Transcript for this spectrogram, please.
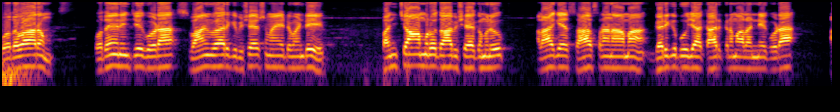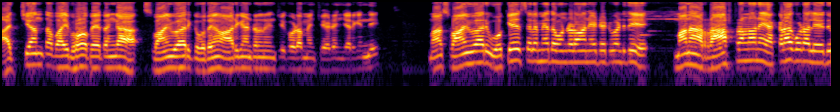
బుధవారం ఉదయం నుంచి కూడా స్వామివారికి విశేషమైనటువంటి పంచామృతాభిషేకములు అలాగే సహస్రనామ గరిగి పూజ కార్యక్రమాలన్నీ కూడా అత్యంత వైభవపేతంగా స్వామివారికి ఉదయం ఆరు గంటల నుంచి కూడా మేము చేయడం జరిగింది. మా స్వామివారి ఒకే శిల మీద ఉండడం అనేటటువంటిది మన రాష్ట్రంలోనే ఎక్కడా కూడా లేదు.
